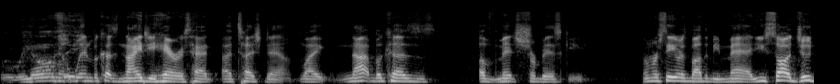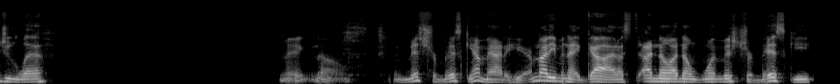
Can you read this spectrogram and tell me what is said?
We see. win because Najee Harris had a touchdown, like not because of Mitch Trubisky. The receiver's about to be mad. You saw Juju left. Like, no, Mitch Trubisky, I'm out of here. I'm not even that guy. I, st- I know I don't want Mitch Trubisky.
